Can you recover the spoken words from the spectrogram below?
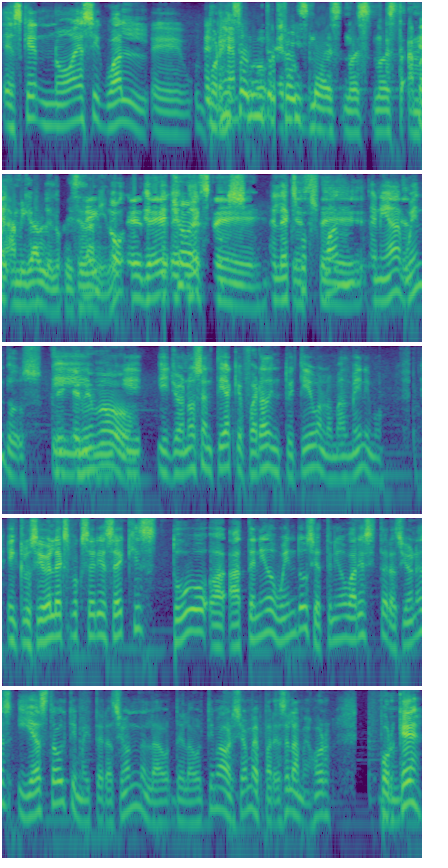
es que no es igual. Eh, por el ejemplo, interface no es, no es, no es amigable lo que dice Dani, ¿no? De hecho, el, este, Xbox, el Xbox este, One tenía Windows y, y, yo no sentía que fuera intuitivo en lo más mínimo. Inclusive el Xbox Series X tuvo, ha, tenido Windows y ha tenido varias iteraciones y esta última iteración de la, de la última versión me parece la mejor. ¿Por qué?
